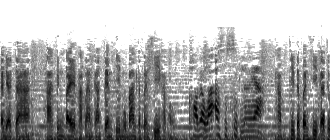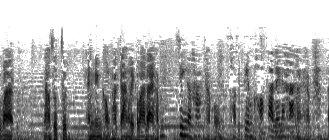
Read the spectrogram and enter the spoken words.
ก็เดี๋ยวจะพาขึ้นไปพักแรมกลางเต็นท์ที่หมู่บ้านตะเพินขี้ครับผมขอแบบว่าเอาสุดๆเลยอะครับที่ตะเพินขี้ก็ถือว่าหนาวสุดๆ แห่งหนึ่งของภาคกลางเลยก็ว่าได้ครับจจริงเหรอคะ ครับผม ขอไปเตรียมของก่อนเลยนะคะได้ครับ ค่ะไป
